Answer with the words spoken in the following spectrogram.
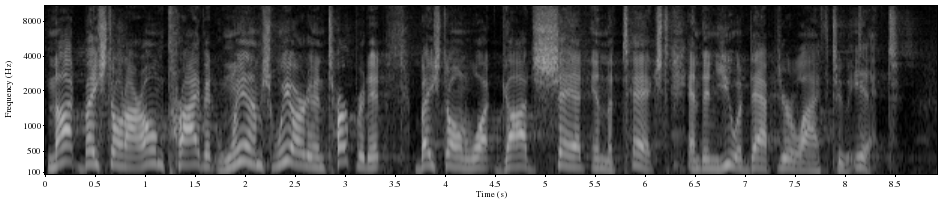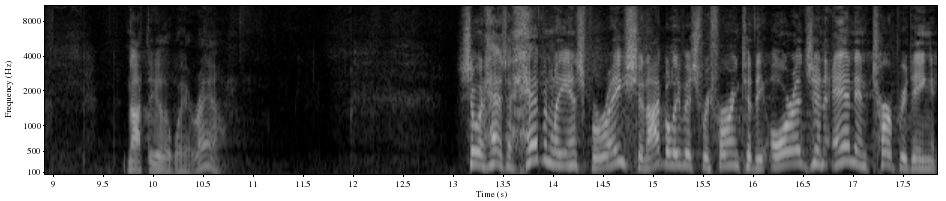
not based on our own private whims. We are to interpret it based on what God said in the text, and then you adapt your life to it, not the other way around. So it has a heavenly inspiration. I believe it's referring to the origin and interpreting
